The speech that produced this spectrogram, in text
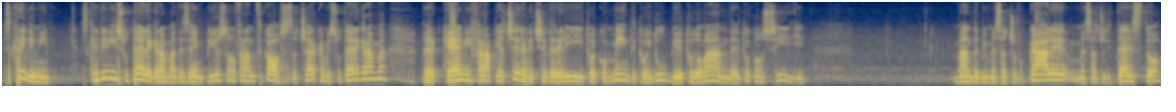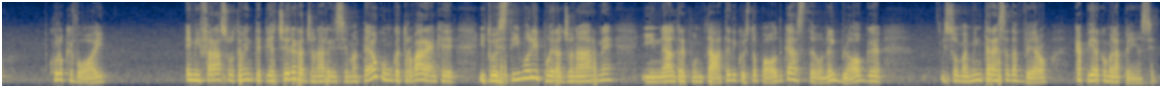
Scrivimi Scrivimi su Telegram, ad esempio, io sono Franz Koss, cercami su Telegram perché mi farà piacere ricevere lì i tuoi commenti, i tuoi dubbi, le tue domande, i tuoi consigli. Mandami un messaggio vocale, un messaggio di testo, quello che vuoi e mi farà assolutamente piacere ragionare insieme a te o comunque trovare anche i tuoi stimoli poi ragionarne in altre puntate di questo podcast o nel blog. Insomma, mi interessa davvero capire come la pensi.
